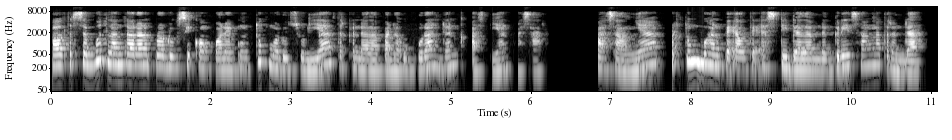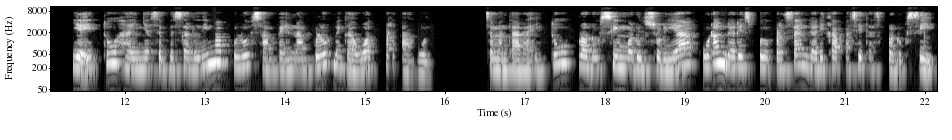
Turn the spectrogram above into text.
hal tersebut lantaran produksi komponen untuk modul surya terkendala pada ukuran dan kepastian pasar. Pasalnya, pertumbuhan PLTS di dalam negeri sangat rendah, yaitu hanya sebesar 50-60 MW per tahun. Sementara itu, produksi modul surya kurang dari 10% dari kapasitas produksi,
